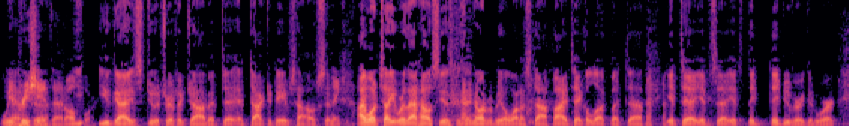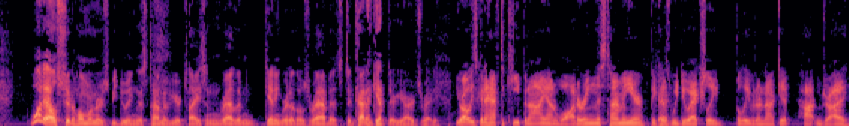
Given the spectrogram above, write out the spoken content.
We and, appreciate uh, that, all four. Y- you guys do a terrific job at, uh, at Dr. Dave's house. And Thank you. I won't tell you where that house is because I know everybody will want to stop by and take a look, but it, it's, it's, they, they do very good work. What else should homeowners be doing this time of year, Tyson, rather than getting rid of those rabbits to kind of get their yards ready? You're always going to have to keep an eye on watering this time of year because okay. we do actually, believe it or not, get hot and dry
